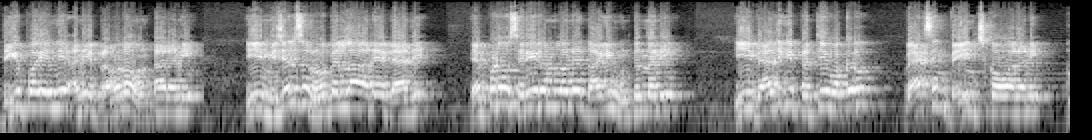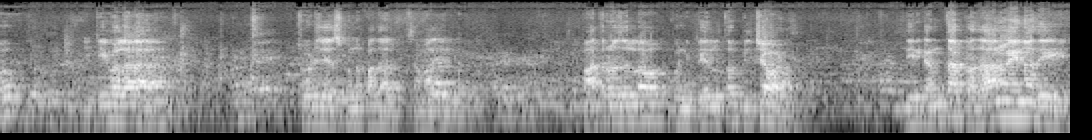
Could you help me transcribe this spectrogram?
దిగిపోయింది అని భ్రమలో ఉంటారని. ఈ మిజల్స్ రూబెల్లా అనే వ్యాధి ఎప్పుడూ శరీరంలోనే దాగి ఉంటుందని. ఈ వ్యాధికి ప్రతి ఒక్కరూ వ్యాక్సిన్ వేయించుకోవాలని. ఇటీవల చోటు చేసుకున్న పదాలు సమాజంలో. పాత రోజుల్లో కొన్ని పేర్లతో పిలిచేవాడు దీనికంతా ప్రధానమైనది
